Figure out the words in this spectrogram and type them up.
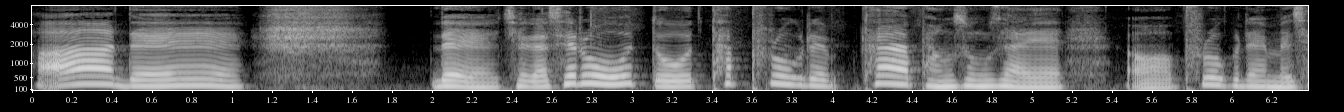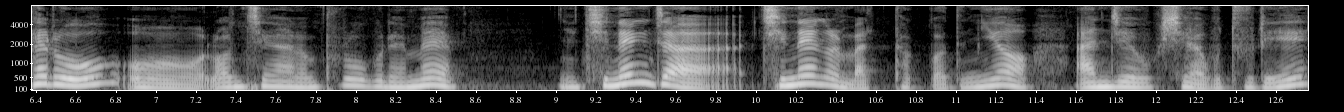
아, 네. 네, 제가 새로 또 타 프로그램, 타 방송사의, 어, 프로그램에 새로, 어, 런칭하는 프로그램에 진행자, 진행을 맡았거든요. 안재욱 씨하고 둘이.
